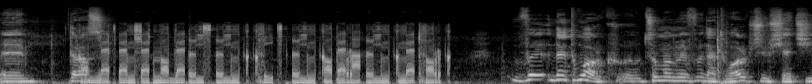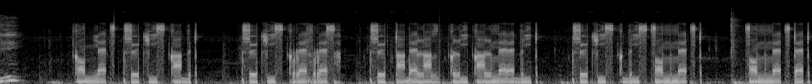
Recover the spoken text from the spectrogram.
Ym, Teraz Connect M7 model list link clip link opera link network. w network, co mamy w network, czy w sieci? Koniec przycisk. Przycisk refresh. Przy tabela z klikalne edit. Przycisk disconnect. Connected.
